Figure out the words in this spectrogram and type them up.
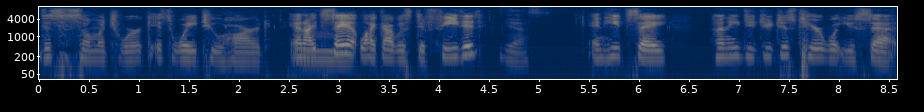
this is so much work. It's way too hard and mm. I'd say it like I was defeated. Yes. And he'd say, "Honey, did you just hear what you said?"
